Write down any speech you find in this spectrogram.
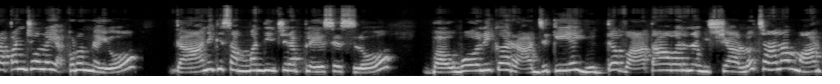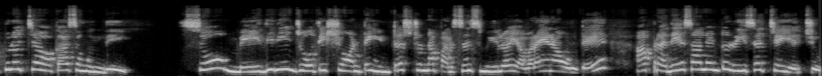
ప్రపంచంలో ఎక్కడున్నాయో దానికి సంబంధించిన ప్లేసెస్లో భౌగోళిక రాజకీయ యుద్ధ వాతావరణ విషయాల్లో చాలా మార్పులు వచ్చే అవకాశం ఉంది. సో మేదిని జ్యోతిష్యం అంటే ఇంట్రెస్ట్ ఉన్న పర్సన్స్ మీలో ఎవరైనా ఉంటే ఆ ప్రదేశాలు ఏంటో రీసెర్చ్ చేయొచ్చు.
